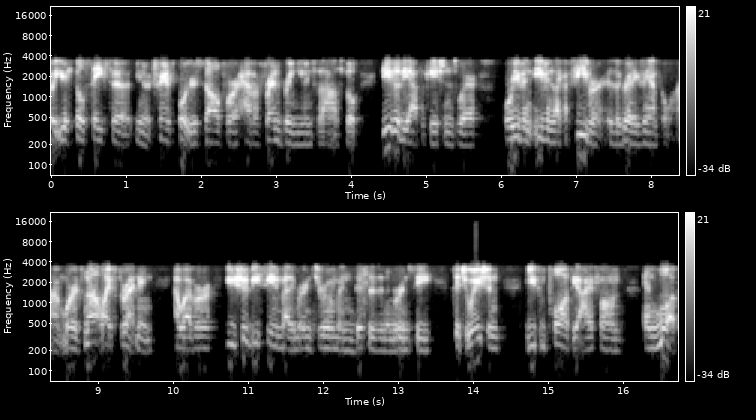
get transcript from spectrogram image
but you're still safe to, you know, transport yourself or have a friend bring you into the hospital these are the applications where, or even even like a fever is a great example, um, where it's not life threatening. However, you should be seen by the emergency room, and this is an emergency situation. You can pull out the iPhone and look.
